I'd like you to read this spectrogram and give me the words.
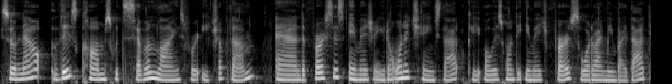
So now this comes with seven lines for each of them. And the first is image and you don't want to change that. Okay, you always want the image first. So what do I mean by that?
